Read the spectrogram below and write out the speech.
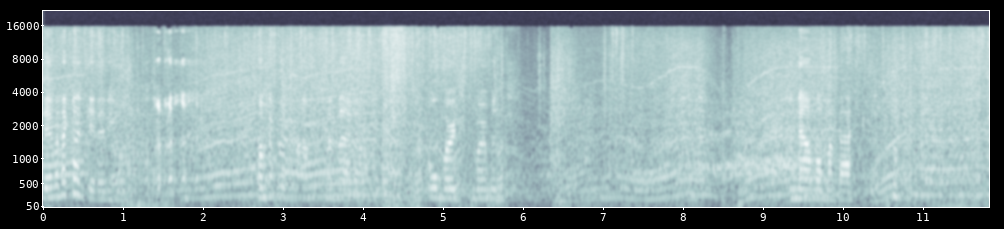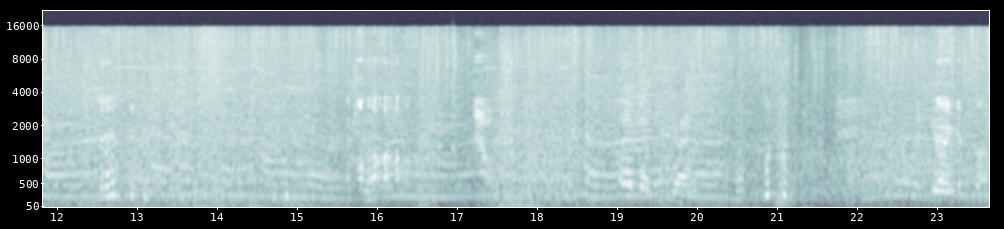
Damn it, I can't get anyone. I'm having, I'm having that um, almost moment. And now I'm on my back. Ow. I love you guys. Yeah, good stuff.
